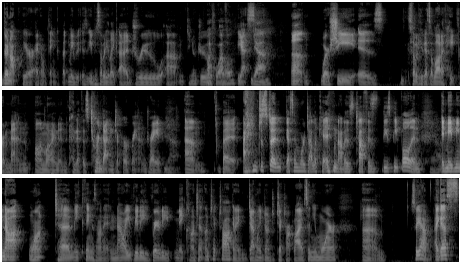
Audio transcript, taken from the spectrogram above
they're not queer I don't think but maybe even somebody like uh Drew um do you know Drew Afualo? yes Yeah. um, where she is somebody who gets a lot of hate from men online and kind of has turned that into her brand, right? Yeah. Um, but I'm just, I guess I'm more delicate and not as tough as these people, and yeah. it made me not want to make things on it. And now I really rarely make content on TikTok, and I definitely don't do TikTok lives anymore. Um, so yeah, I guess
